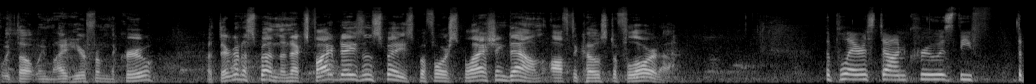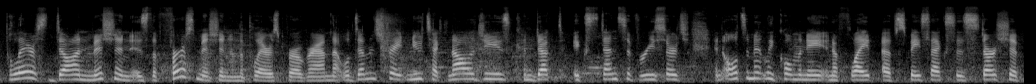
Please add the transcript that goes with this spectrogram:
We thought we might hear from the crew, but they're going to spend the next five days in space before splashing down off the coast of Florida. The Polaris Dawn crew is the the Polaris Dawn mission is the first mission in the Polaris program that will demonstrate new technologies, conduct extensive research, and ultimately culminate in a flight of SpaceX's Starship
